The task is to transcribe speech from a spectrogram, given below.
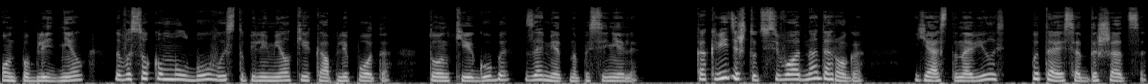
Он побледнел, на высоком лбу выступили мелкие капли пота, тонкие губы заметно посинели. Как видишь, тут всего одна дорога. Я остановилась, пытаясь отдышаться.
